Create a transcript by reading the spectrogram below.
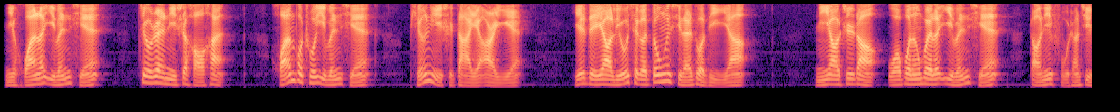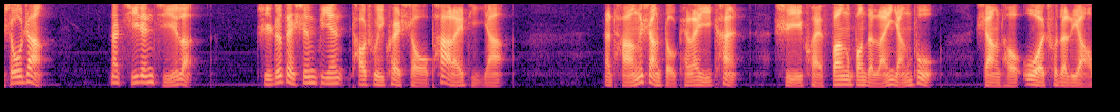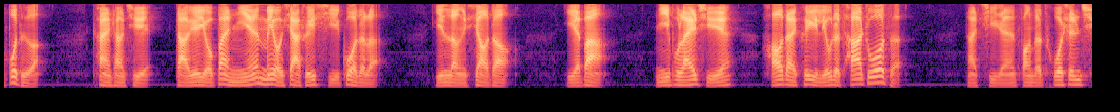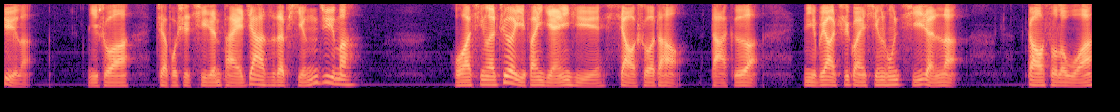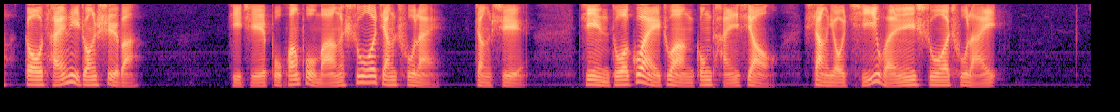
你还了一文钱，就认你是好汉；还不出一文钱，凭你是大爷二爷，也得要留下个东西来做抵押。你要知道，我不能为了一文钱到你府上去收账。那奇人急了，只得在身边掏出一块手帕来抵押。那堂上抖开来一看。是一块方方的蓝洋布，上头龌龊的了不得，看上去大约有半年没有下水洗过的了。阴冷笑道：“也罢，你不来取，好歹可以留着擦桌子。”那奇人方得脱身去了。你说这不是奇人摆架子的凭据吗？我听了这一番言语，笑说道：“大哥，你不要只管形容奇人了。”告诉了我狗才那桩事吧。季之不慌不忙说将出来，正是尽多怪状供谈笑，尚有奇闻说出来。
